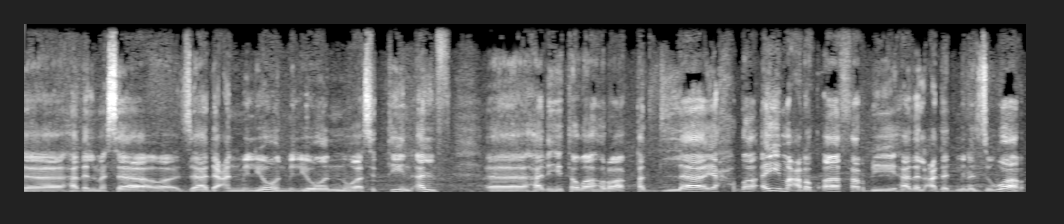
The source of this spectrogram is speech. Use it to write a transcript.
آه، هذا المساء زاد عن مليون مليون وستين ألف. آه، هذه تظاهرة قد لا يحظى أي معرض آخر بهذا العدد من الزوار.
